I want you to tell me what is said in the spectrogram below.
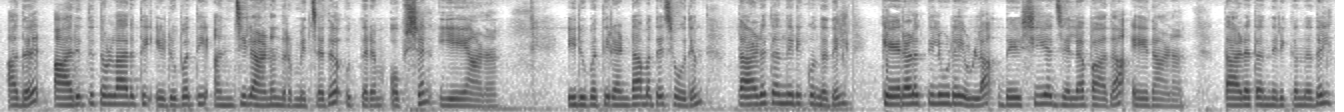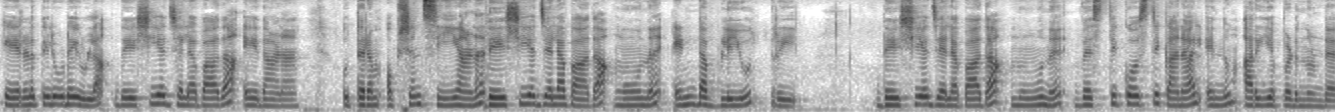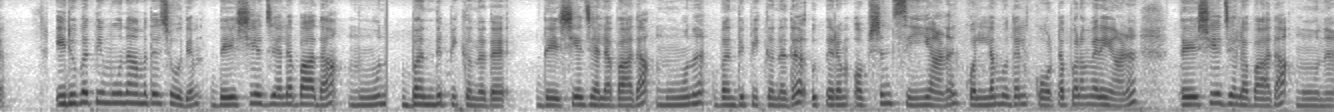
അത് ആയിരത്തി തൊള്ളായിരത്തി എഴുപത്തി അഞ്ചിലാണ് നിർമ്മിച്ചത്. ഉത്തരം ഓപ്ഷൻ എ ആണ്. ഇരുപത്തിരണ്ടാമത്തെ ചോദ്യം താഴെ തന്നിരിക്കുന്നതിൽ കേരളത്തിലൂടെയുള്ള ദേശീയ ജലപാത ഏതാണ്? താഴെ തന്നിരിക്കുന്നതിൽ കേരളത്തിലൂടെയുള്ള ദേശീയ ജലപാത ഏതാണ്? ഉത്തരം ഓപ്ഷൻ സി ആണ്. ദേശീയ ജലപാത മൂന്ന് എൻ ഡബ്ല്യു ത്രീ ദേശീയ ജലപാത മൂന്ന് വെസ്റ്റ് കോസ്റ്റ് കനാൽ എന്നും അറിയപ്പെടുന്നുണ്ട്. ഇരുപത്തിമൂന്നാമത്തെ ചോദ്യം ദേശീയ ജലപാത മൂന്ന് ബന്ധിപ്പിക്കുന്നത്. ദേശീയ ജലപാത മൂന്ന് ബന്ധിപ്പിക്കുന്നത് ഉത്തരം ഓപ്ഷൻ സി ആണ്. കൊല്ലം മുതൽ കോട്ടപ്പുറം വരെയാണ്. ദേശീയ ജലപാത മൂന്ന്.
